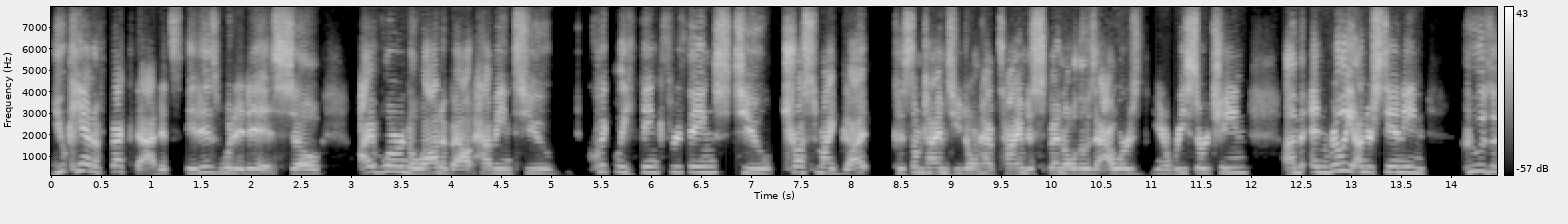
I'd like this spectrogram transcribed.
you can't affect that. It's, it is what it is. So I've learned a lot about having to quickly think through things, to trust my gut because sometimes you don't have time to spend all those hours you know researching um, and really understanding who's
